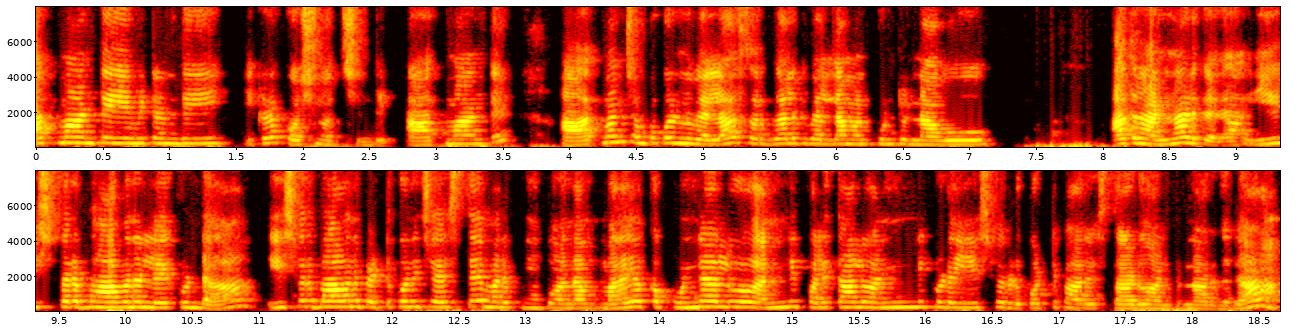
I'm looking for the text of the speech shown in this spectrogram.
ఆత్మ అంటే ఏమిటండి? ఇక్కడ క్వశ్చన్ వచ్చింది. ఆత్మ అంటే ఆత్మను చంపుకొని నువ్వు ఎలా స్వర్గాలకు వెళ్దాం అనుకుంటున్నావు అతను అన్నాడు కదా ఈశ్వర భావన లేకుండా ఈశ్వర భావన పెట్టుకొని చేస్తే మన మన- యొక్క పుణ్యాలు అన్ని ఫలితాలు అన్ని కూడా ఈశ్వరుడు కొట్టి పారేస్తాడు అంటున్నారు కదా.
